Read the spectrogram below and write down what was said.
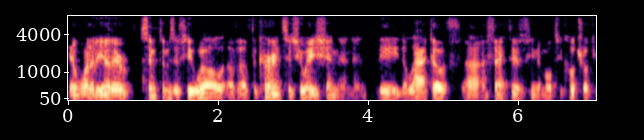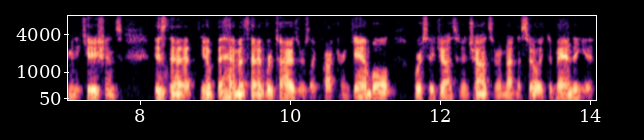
You know one of the other symptoms if you will of, of the current situation and, and the, the lack of uh, effective you know multicultural communications is that you know behemoth advertisers like procter and gamble or say johnson and johnson are not necessarily demanding it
